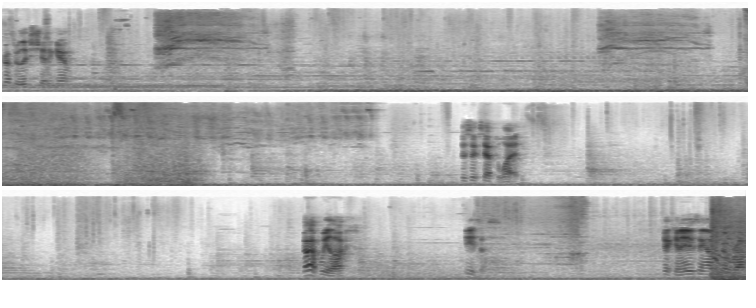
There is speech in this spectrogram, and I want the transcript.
go through this shit again. Just accept what? Shut up, Wheelock. Jesus. Okay, can anything else go wrong?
